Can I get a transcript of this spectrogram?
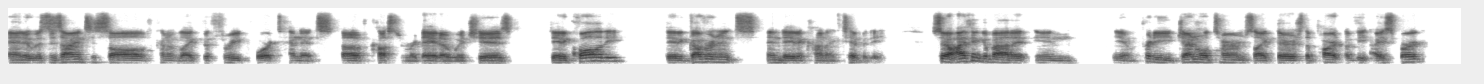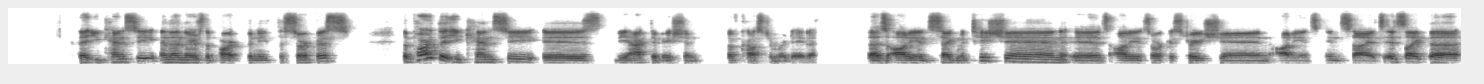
and it was designed to solve kind of like the three core tenets of customer data, which is data quality, data governance, and data connectivity. So I think about it in you know pretty general terms, like there's the part of the iceberg that you can see, and then there's the part beneath the surface. The part that you can see is the activation of customer data. That's audience segmentation, it's audience orchestration, audience insights. It's like the,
